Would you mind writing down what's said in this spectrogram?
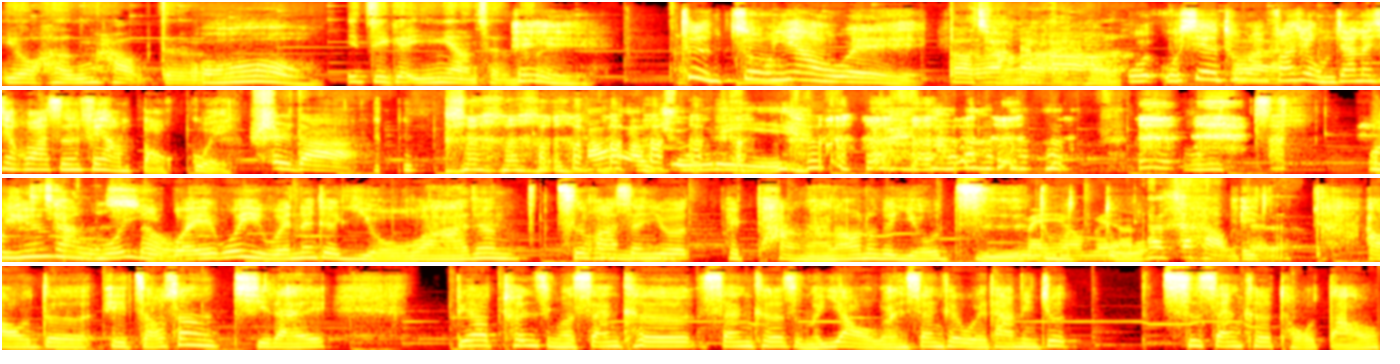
有很好的哦，一这个营养成分，哎，这很重要哎，大肠癌。我我现在突然发现，我们家那些花生非常宝贵。是的，好好处理。我原本我以为我以为那个油啊，这样吃花生又会胖啊，然后那个油脂这么多，它是好的，好的。哎，早上起来。不要吞什么三颗三颗什么药丸，三颗维他命，就吃三颗头刀，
